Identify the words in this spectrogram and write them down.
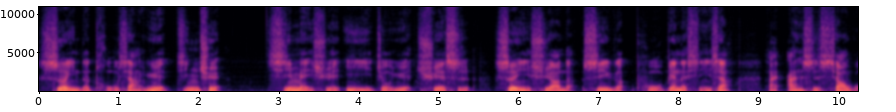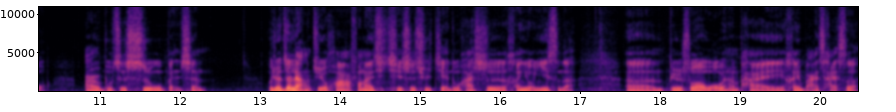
摄影的图像越精确，其美学意义就越缺失。摄影需要的是一个普遍的形象来暗示效果。而不是事物本身，我觉得这两句话放在一起，其实去解读还是很有意思的。嗯，比如说我为什么拍黑白彩色？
